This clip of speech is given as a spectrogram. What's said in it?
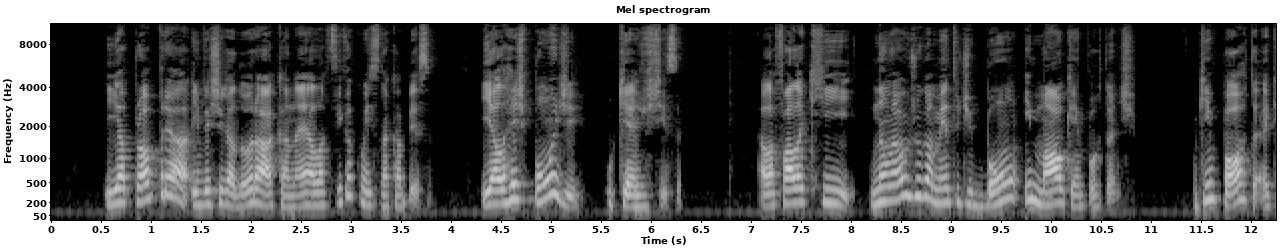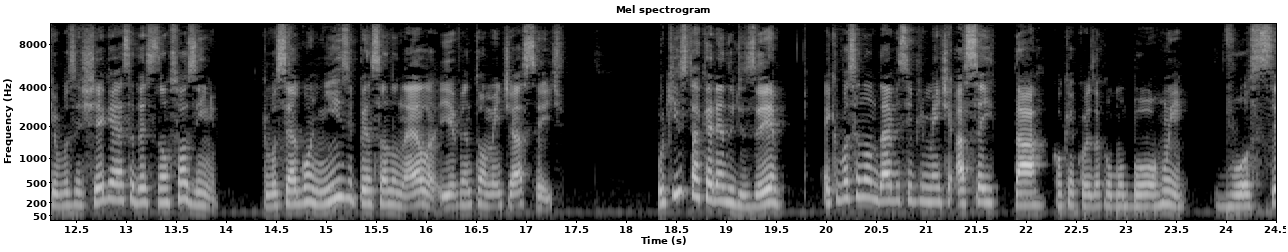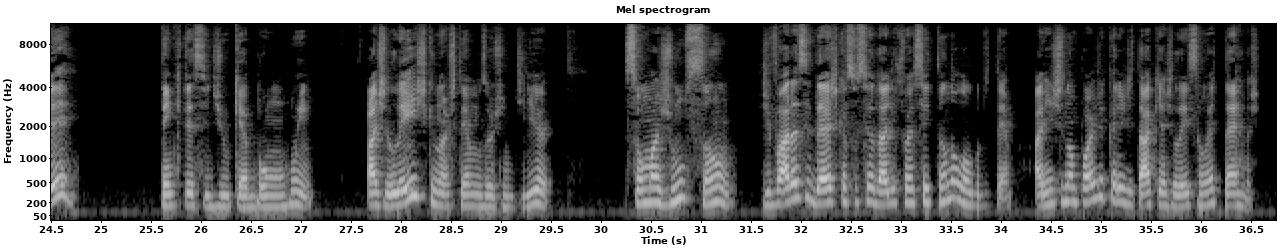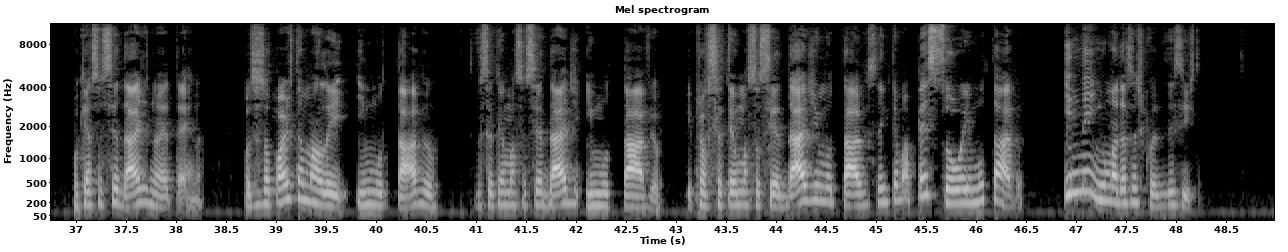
E a própria investigadora, a Kané, ela fica com isso na cabeça. E ela responde o que é justiça. Ela fala que não é o julgamento de bom e mal que é importante. O que importa é que você chegue a essa decisão sozinho, que você agonize pensando nela e eventualmente a aceite. O que isso está querendo dizer é que você não deve simplesmente aceitar qualquer coisa como boa ou ruim. Você tem que decidir o que é bom ou ruim. As leis que nós temos hoje em dia são uma junção de várias ideias que a sociedade foi aceitando ao longo do tempo. A gente não pode acreditar que as leis são eternas, porque a sociedade não é eterna. Você só pode ter uma lei imutável se você tem uma sociedade imutável. E para você ter uma sociedade imutável, você tem que ter uma pessoa imutável. E nenhuma dessas coisas existe.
